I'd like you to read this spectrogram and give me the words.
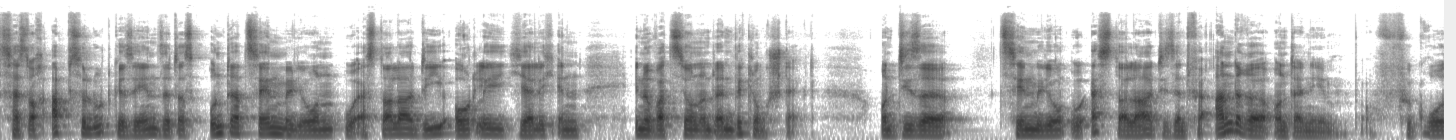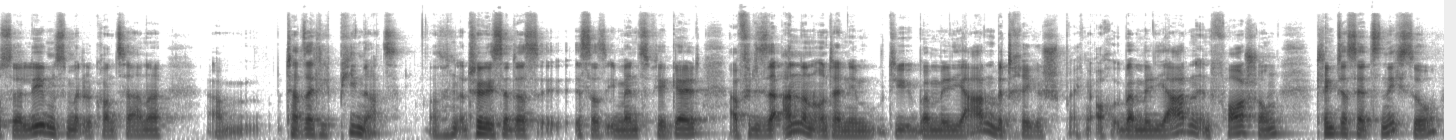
Das heißt, auch absolut gesehen sind das unter 10 Millionen US-Dollar, die Oatly jährlich in Innovation und Entwicklung steckt. Und diese 10 Millionen US-Dollar, die sind für andere Unternehmen, für große Lebensmittelkonzerne, ähm, tatsächlich Peanuts. Also natürlich das, ist das immens viel Geld, aber für diese anderen Unternehmen, die über Milliardenbeträge sprechen, auch über Milliarden in Forschung, klingt das jetzt nicht so,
